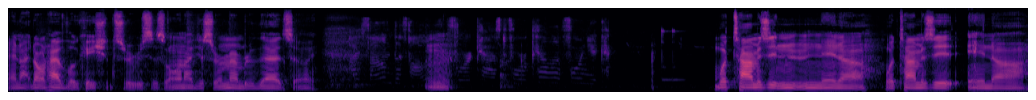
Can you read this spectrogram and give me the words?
And I don't have location services on. I just remembered that, so I. Mm. What time is it in, in uh what time is it in uh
